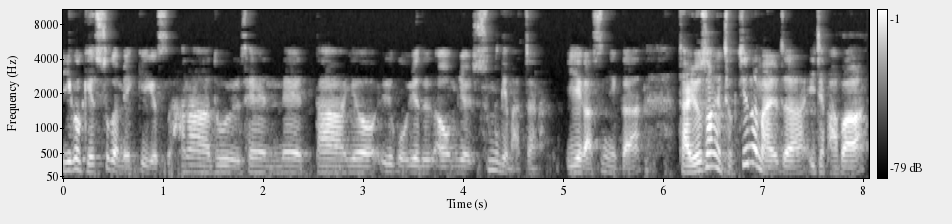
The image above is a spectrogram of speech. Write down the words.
이거 개수가 몇 개겠어? 하나, 둘, 셋, 넷, 다, 여, 일곱, 여덟, 아홉, 열, 20개 맞잖아. 이해 갔습니까? 자, 요상에 적지는 말자. 이제 봐봐.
